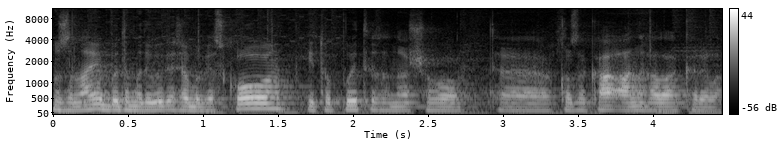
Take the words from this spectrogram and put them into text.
Ну, за нами будемо дивитися обов'язково і топити за нашого козака Ангела Кирила.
